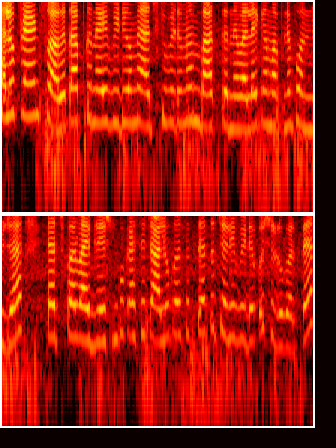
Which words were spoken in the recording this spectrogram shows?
हेलो फ्रेंड्स, स्वागत है आपका नए वीडियो में। आज की वीडियो में हम बात करने वाले हैं कि हम अपने फ़ोन में जो है टच पर वाइब्रेशन को कैसे चालू कर सकते हैं। तो चलिए वीडियो को शुरू करते हैं।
